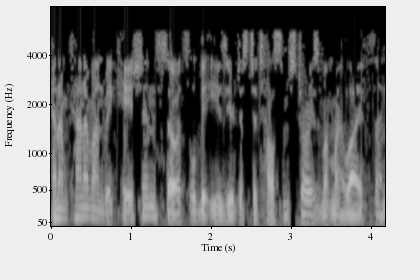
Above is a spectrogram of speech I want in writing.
And I'm kind of on vacation, so it's a little bit easier just to tell some stories about my life than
